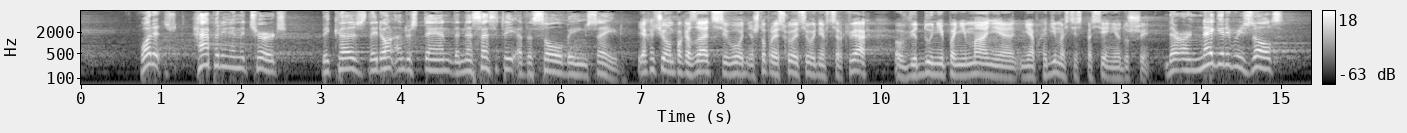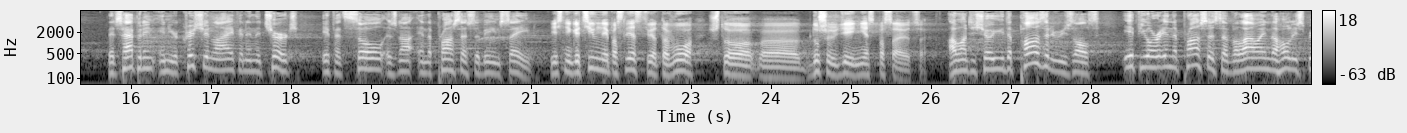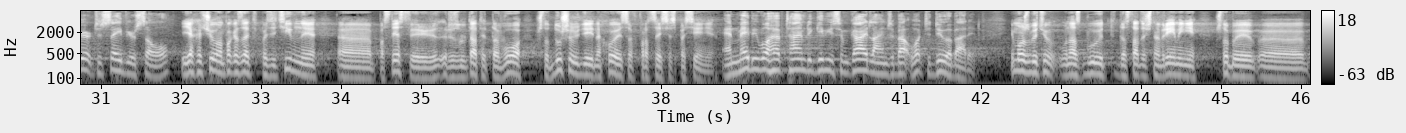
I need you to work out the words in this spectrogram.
what is happening in the church because they don't understand the necessity of the soul being saved. Я хочу вам показать сегодня, что происходит сегодня в церквях ввиду непонимания необходимости спасения души. There are negative results that's happening in your Christian life and in the church if a soul is not in the process of being saved. Есть негативные последствия того, что э, души людей не спасаются. I want to show you the positive results if you are in the process of allowing the Holy Spirit to save your soul. И я хочу вам показать позитивные э, последствия, ре- результаты того, что души людей находятся в процессе спасения. And maybe we'll have time to give you some guidelines about what to do about it. И, может быть, у нас будет достаточно времени, чтобы э,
